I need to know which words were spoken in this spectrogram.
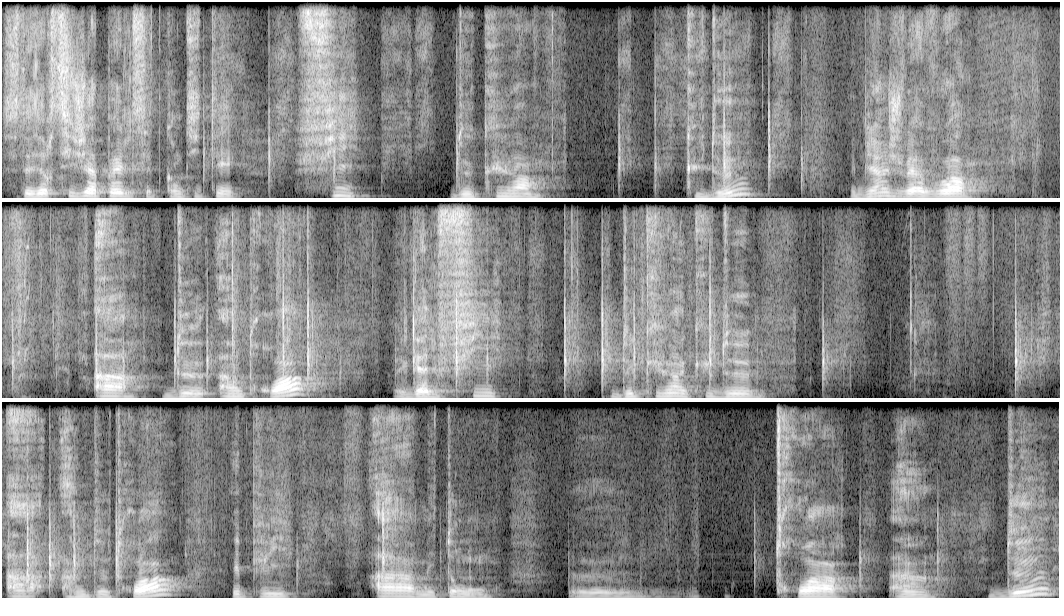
c'est-à-dire si j'appelle cette quantité phi de Q1, Q2, eh bien, je vais avoir A2, 1, 3 égale phi de Q1, Q2 A, 1, 2, 3, et puis A, mettons, 3, 1, 2,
